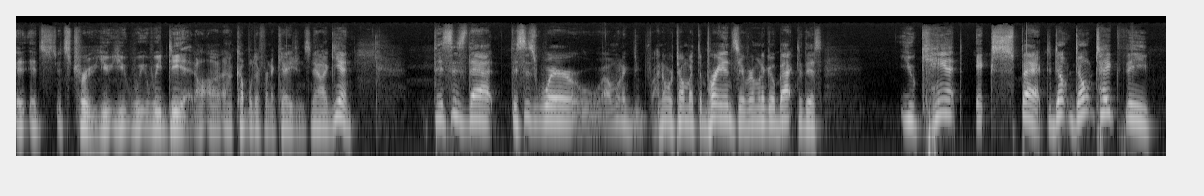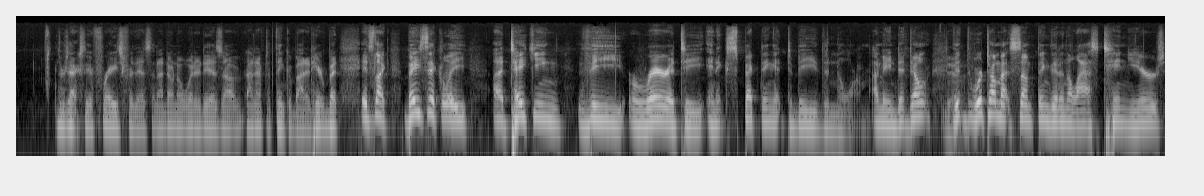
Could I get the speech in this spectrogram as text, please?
it, it's it's true. You you we, we did on, on a couple different occasions. Now again this is that this is where i want to i know we're talking about the brands here but i'm going to go back to this you can't expect don't don't take the there's actually a phrase for this and i don't know what it is. I- i'd have to think about it here but it's like basically uh, taking the rarity and expecting it to be the norm. I mean don't th- we're talking about something that in the last 10 years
